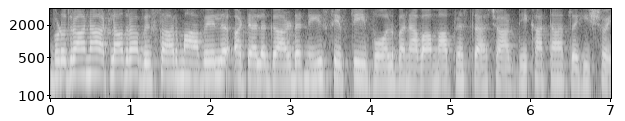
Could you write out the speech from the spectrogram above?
વડોદરાના અટલાદરા વિસ્તારમાં આવેલ અટલ ગાર્ડનની સેફટી વોલ બનાવવામાં ભ્રષ્ટાચાર દેખાતા રહીશોએ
